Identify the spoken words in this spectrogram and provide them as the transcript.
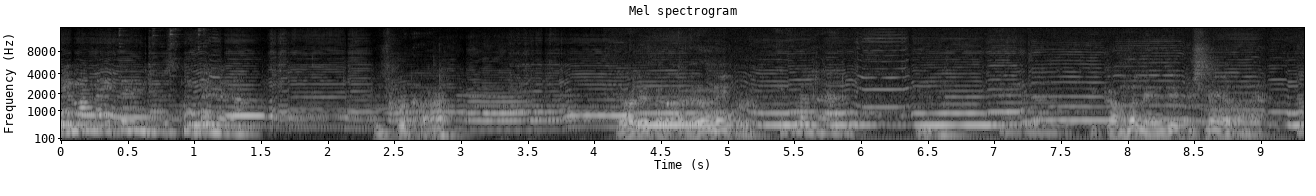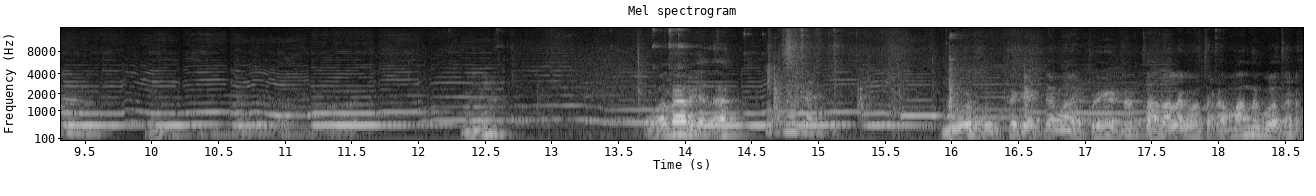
ఏమన్నా అయితే నేను చూసుకుంటా కదా. తీసుకుంటారా ఎవరైతే రాలేదని ఇప్పుడు రారు? ఈ కమ్మలు ఏం చేపించినాయి కదా. ఎవరు కదా. ఈ ఓడి చూస్తే కట్టినా ఇప్పుడు కట్టాడు తలాలకు పోతాడా? మందుకు పోతాడా?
